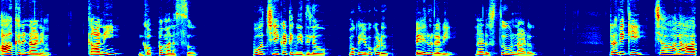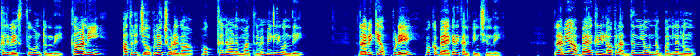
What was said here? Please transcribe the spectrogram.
ఆఖరి నాణెం. కానీ గొప్ప మనస్సు. ఓ చీకటి వీధిలో ఒక యువకుడు పేరు రవి నడుస్తూ ఉన్నాడు. రవికి చాలా ఆకలి వేస్తూ ఉంటుంది. కానీ అతడు జోబులో చూడగా ఒక్క నాణెం మాత్రమే మిగిలి ఉంది. రవికి అప్పుడే ఒక బేకరీ కనిపించింది. రవి ఆ బేకరీ లోపల అద్దంలో ఉన్న బండ్లను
